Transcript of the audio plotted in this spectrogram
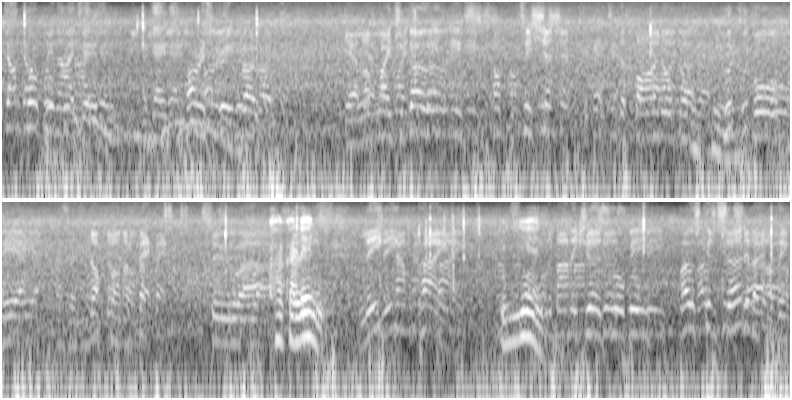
Scunthorpe United against Forest Green Rovers. Yeah, a long way to go in this competition to get to the final, but good ball here has a knock-on effect to uh, league campaign. Indian. The managers will be most concerned about, I think.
